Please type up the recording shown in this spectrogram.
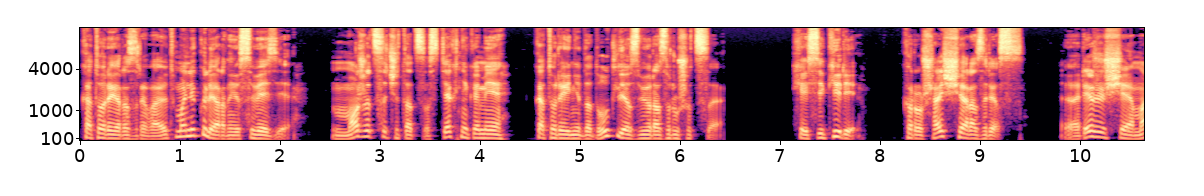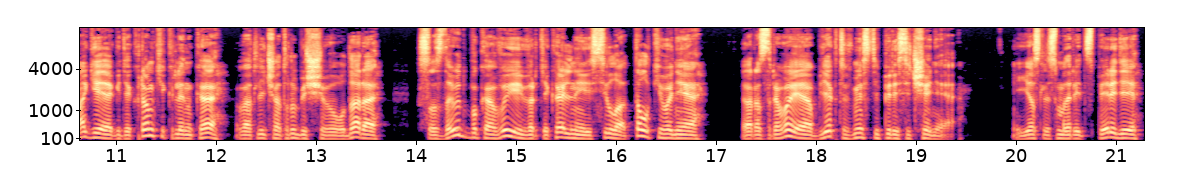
которые разрывают молекулярные связи. Может сочетаться с техниками, которые не дадут лезвию разрушиться. Хесикири. Крушащий разрез. Режущая магия, где кромки клинка, в отличие от рубящего удара, создают боковые и вертикальные силы отталкивания, разрывая объект в месте пересечения. Если смотреть спереди,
